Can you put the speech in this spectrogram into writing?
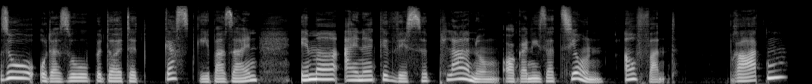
So oder so bedeutet Gastgeber sein immer eine gewisse Planung, Organisation, Aufwand. Braten,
